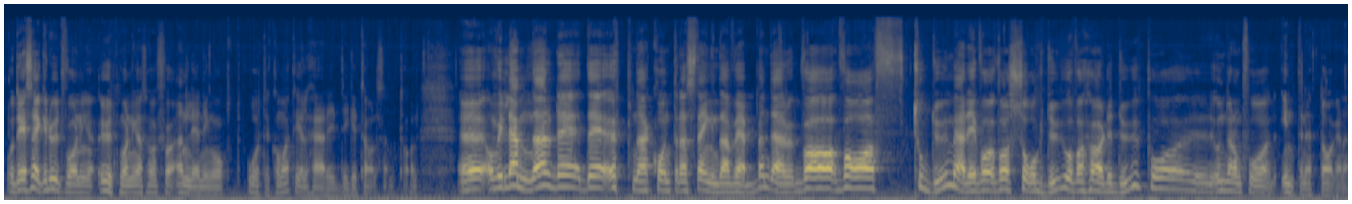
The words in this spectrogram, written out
Och det är säkert utmaningar, utmaningar som vi får anledning att återkomma till här i Digitalsamtal. Eh, om vi lämnar det, det, öppna kontra stängda webben där. Vad, vad tog du med dig? Vad, vad, såg du och vad hörde du på eh, under de två internetdagarna?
